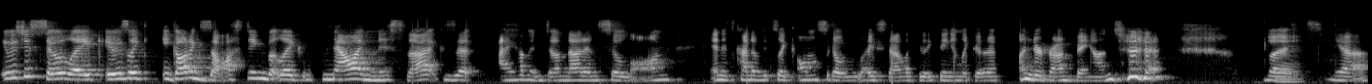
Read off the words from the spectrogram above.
it was just so like it was like it got exhausting but like now i miss that because i haven't done that in so long and it's kind of it's like almost like a lifestyle i feel like being in like a underground band but Right. yeah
